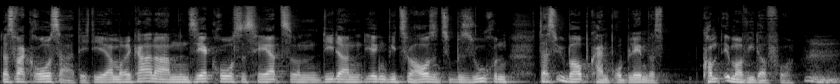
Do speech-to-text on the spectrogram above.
das war großartig. Die Amerikaner haben ein sehr großes Herz und die dann irgendwie zu Hause zu besuchen, das ist überhaupt kein Problem. Das kommt immer wieder vor. Hm.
